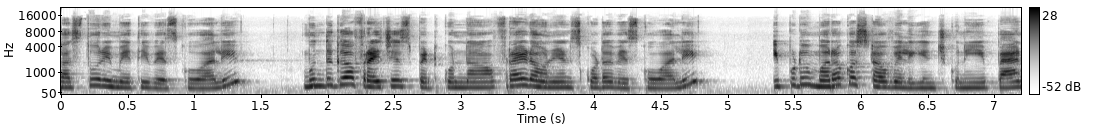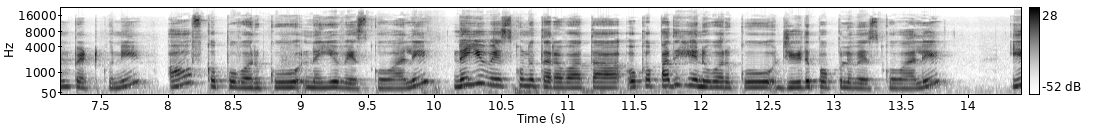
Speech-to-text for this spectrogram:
కస్తూరి మేతి వేసుకోవాలి. ముందుగా ఫ్రై చేసి పెట్టుకున్న ఫ్రైడ్ ఆనియన్స్ కూడా వేసుకోవాలి. ఇప్పుడు మరొక స్టవ్ వెలిగించుకుని ప్యాన్ పెట్టుకుని హాఫ్ కప్పు వరకు నెయ్యి వేసుకోవాలి. నెయ్యి వేసుకున్న తర్వాత ఒక పదిహేను వరకు జీడిపప్పులు వేసుకోవాలి. ఈ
